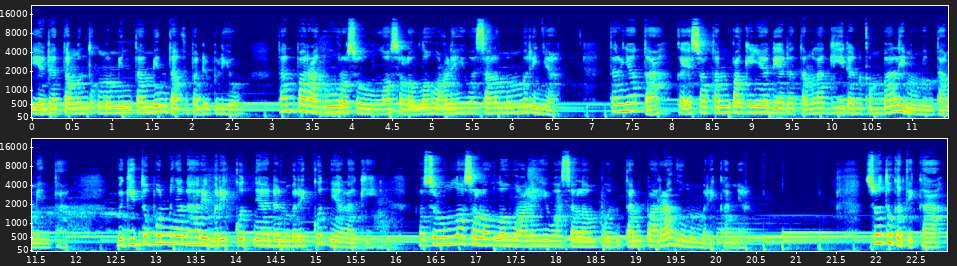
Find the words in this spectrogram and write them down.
Dia datang untuk meminta-minta kepada beliau tanpa ragu Rasulullah Shallallahu Alaihi Wasallam memberinya. Ternyata keesokan paginya dia datang lagi dan kembali meminta-minta. Begitupun dengan hari berikutnya dan berikutnya lagi. Rasulullah Shallallahu Alaihi Wasallam pun tanpa ragu memberikannya. Suatu ketika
